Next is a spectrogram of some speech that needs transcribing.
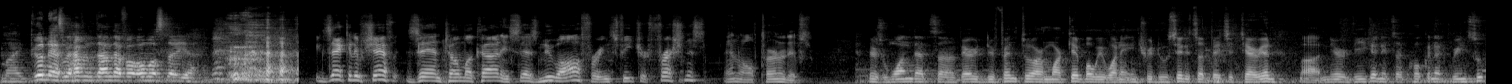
My goodness, we haven't done that for almost a year. Executive Chef Zan Tomakani says new offerings feature freshness and alternatives. There's one that's uh, very different to our market, but we want to introduce it. It's a vegetarian, uh, near vegan. It's a coconut green soup.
